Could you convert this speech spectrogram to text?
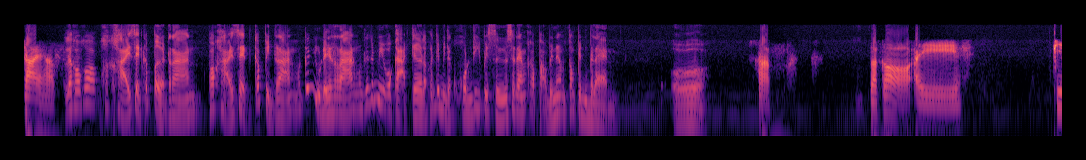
ใช่ครับ แล้วเขาก็ขายเสร็จก็เปิดร้านพอขายเสร็จก็ปิดร้าน มันก็อยู่ในร้าน มันก็จะมีโอกาสเจอหรอกก็จะมีแต่คนที่ไปซื้อแสดงว่ากระเป๋าใบนี้มันต้องเป็นแบรนด์เออครับ แล้วก็ไอพี่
